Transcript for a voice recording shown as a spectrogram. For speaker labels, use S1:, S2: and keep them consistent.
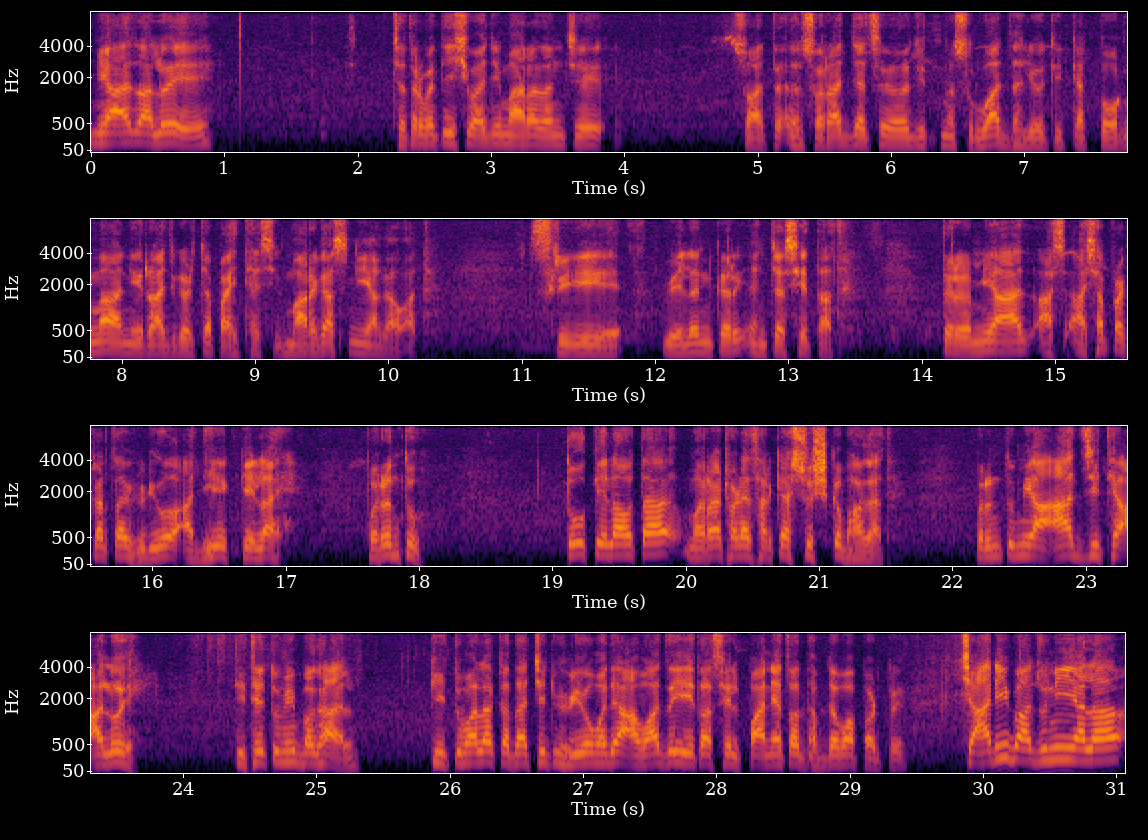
S1: मी आज आलो आहे छत्रपती शिवाजी महाराजांचे स्वात स्वराज्याचं जिथनं सुरुवात झाली होती त्या तोरणा आणि राजगडच्या पायथ्याशी मार्गासनी या गावात. श्री वेलणकर यांच्या शेतात. तर मी आज अश अशा प्रकारचा व्हिडिओ आधी एक केला आहे परंतु तो केला होता मराठवाड्यासारख्या शुष्क भागात. परंतु मी आज जिथे आलो आहे तिथे तुम्ही बघाल की तुम्हाला कदाचित व्हिडिओमध्ये आवाजही येत असेल पाण्याचा धबधबा पडतो आहे चारी बाजूनी याला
